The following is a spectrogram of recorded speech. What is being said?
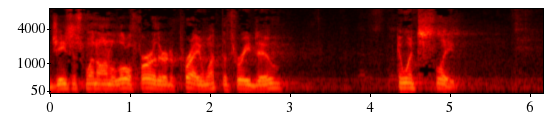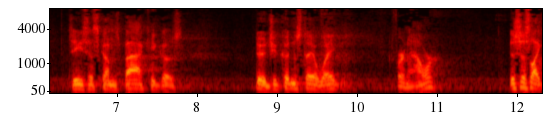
Jesus went on a little further to pray. What the three do? He went to sleep. Jesus comes back. He goes, dude, you couldn't stay awake for an hour? This is like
